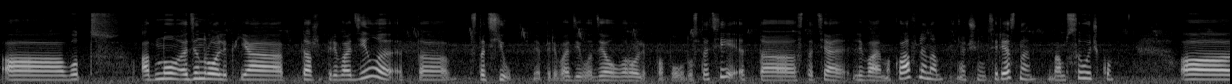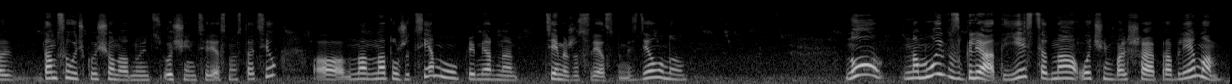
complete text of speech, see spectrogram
А, вот одно, один ролик я даже переводила, это статью я переводила, делала ролик по поводу статьи. Это статья Левая Маклафлина, очень интересная, дам ссылочку. А, дам ссылочку еще на одну очень интересную статью, а, на, на ту же тему, примерно теми же средствами сделанную. Но, на мой взгляд, есть одна очень большая проблема –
